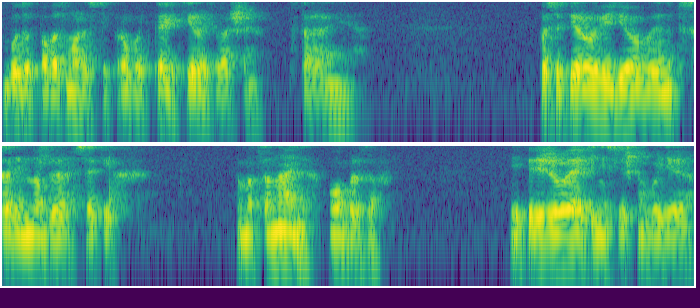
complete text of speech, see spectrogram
буду по возможности пробовать корректировать ваши старания. После первого видео вы написали много всяких эмоциональных образов и переживаете, не слишком были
